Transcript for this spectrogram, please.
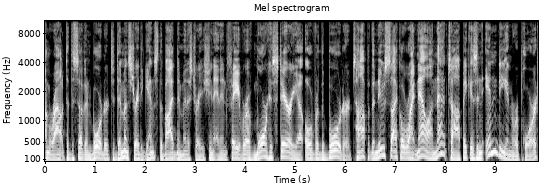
en route to the southern border to demonstrate against the Biden administration and in favor of more hysteria over the border. Top of the news cycle right now on that topic is an Indian report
